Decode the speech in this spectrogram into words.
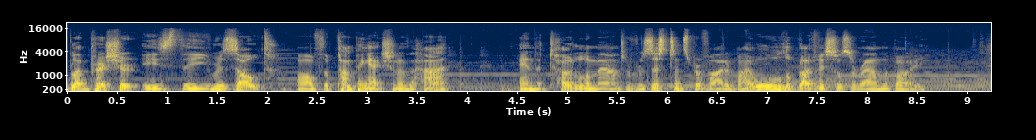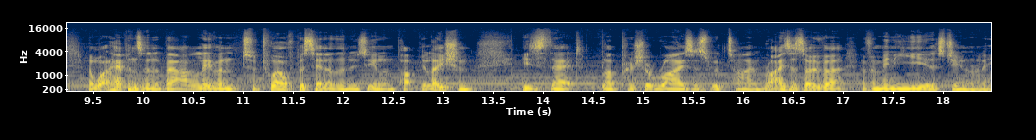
Blood pressure is the result of the pumping action of the heart and the total amount of resistance provided by all the blood vessels around the body. Now what happens in about 11 to 12% of the New Zealand population is that blood pressure rises with time, rises over, over many years generally,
